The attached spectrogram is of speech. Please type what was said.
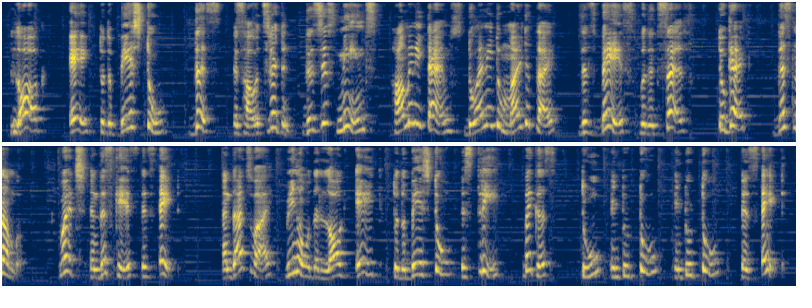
log a to the base 2, this is how it's written. This just means how many times do I need to multiply this base with itself to get this number, which in this case is 8. And that's why we know that log 8 to the base 2 is 3 because 2 into 2 into 2 is 8.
